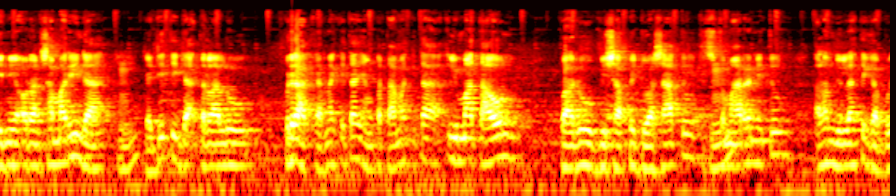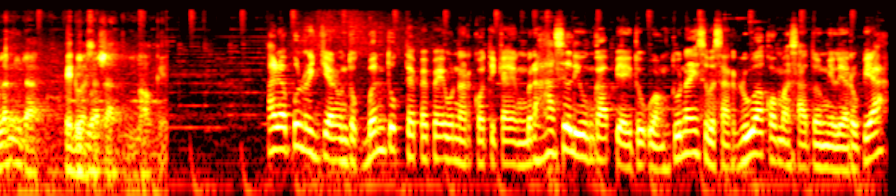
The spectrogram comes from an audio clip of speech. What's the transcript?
ini orang Samarinda, hmm. jadi tidak terlalu berat karena kita yang pertama kita lima tahun baru bisa P21 hmm. kemarin itu alhamdulillah tiga bulan udah P21. P21 ya. Oke. Okay. Adapun rincian untuk bentuk TPPU narkotika yang berhasil diungkap yaitu uang tunai sebesar 2,1 miliar rupiah,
